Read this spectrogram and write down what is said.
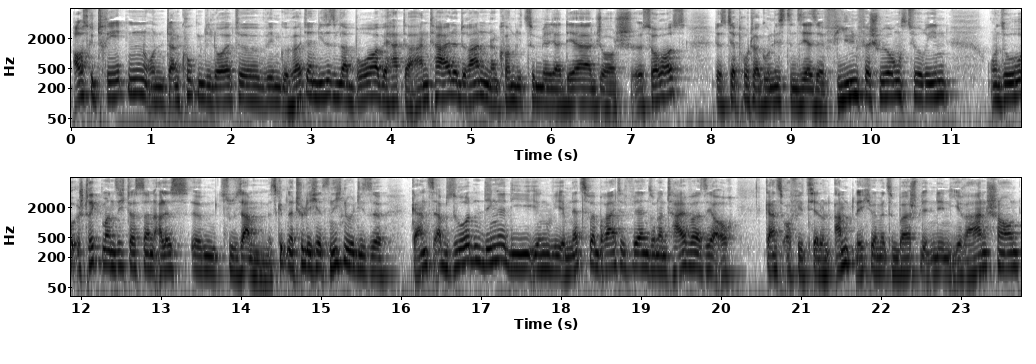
ausgetreten. Und dann gucken die Leute, wem gehört denn dieses Labor? Wer hat da Anteile dran? Und dann kommen die zum Milliardär George äh, Soros. Das ist der Protagonist in sehr, sehr vielen Verschwörungstheorien. Und so strickt man sich das dann alles ähm, zusammen. Es gibt natürlich jetzt nicht nur diese ganz absurden Dinge, die irgendwie im Netz verbreitet werden, sondern teilweise ja auch ganz offiziell und amtlich. Wenn wir zum Beispiel in den Iran schauen,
